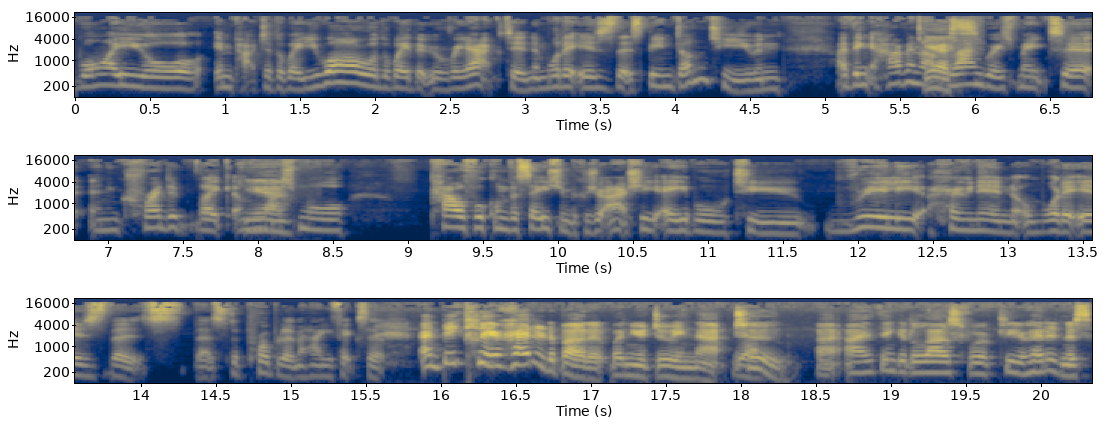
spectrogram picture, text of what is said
why you're impacted the way you are or the way that you're reacting and what it is that's being done to you. And I think having that yes. language makes it an incredible, like a yeah. much more powerful conversation because you're actually able to really hone in on what it is that's that's the problem and how you fix it and be clear-headed about it when you're doing that too yeah. I, I, think it allows for clear-headedness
